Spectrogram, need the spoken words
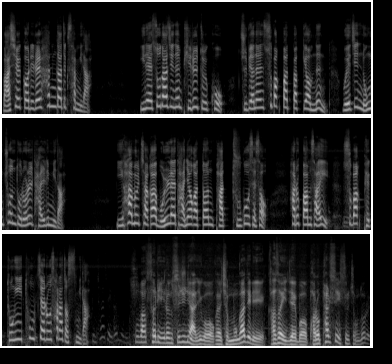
마실 거리를 한가득 삽니다. 이내 쏟아지는 비를 뚫고 주변엔 수박밭밖에 없는 외진 농촌 도로를 달립니다. 이 화물차가 몰래 다녀갔던 밭 두 곳에서 하룻밤 사이 수박 100통이 통째로 사라졌습니다. 수박설이 이런 수준이 아니고 그냥 전문가들이 가서 이제 뭐 바로 팔 수 있을 정도를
